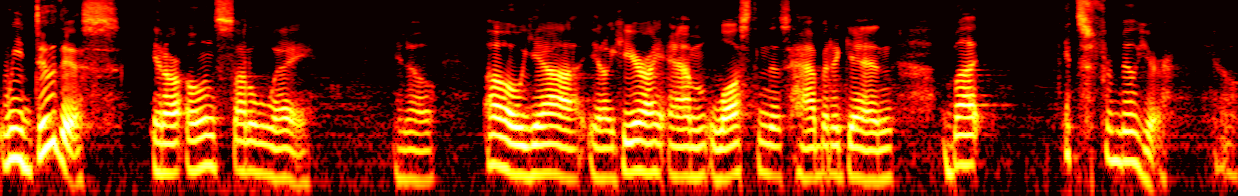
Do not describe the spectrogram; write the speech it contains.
we do this in our own subtle way you know oh, yeah, you know, here I am lost in this habit again, but it's familiar, you know,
